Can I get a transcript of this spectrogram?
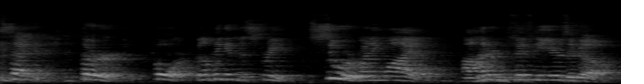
second, third, fourth, dumping in the street. Sewer running wild. 150 years ago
